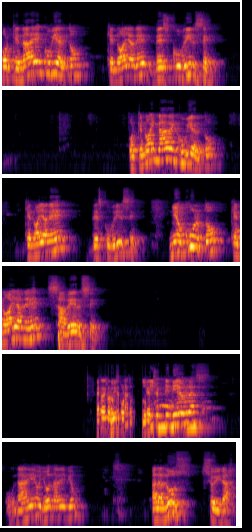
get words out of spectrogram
Porque nadie encubierto que no haya de descubrirse. Porque no hay nada encubierto que no haya de descubrirse, ni oculto que no haya de saberse. Lo que dicho en tinieblas, nadie oyó, nadie vio. A la luz se oirá.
